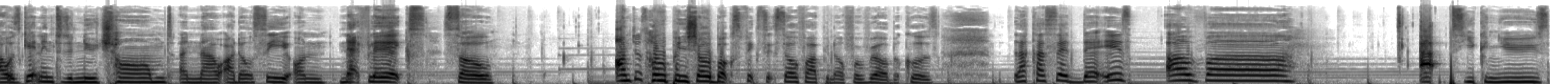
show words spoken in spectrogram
I was getting into the new Charmed, and now I don't see it on Netflix. So I'm just hoping Showbox fix itself up, you know, for real. Because, like I said, there is other apps you can use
